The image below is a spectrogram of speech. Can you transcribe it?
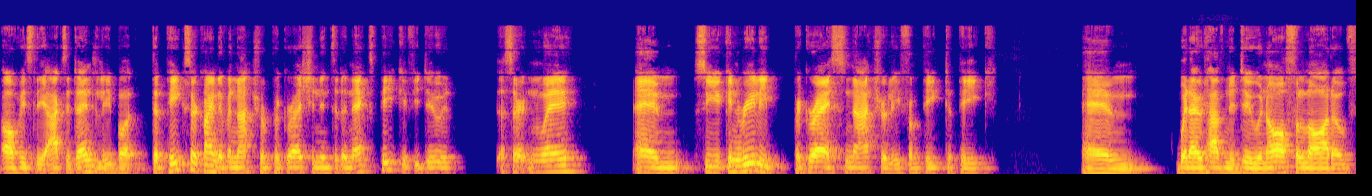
obviously accidentally, but the peaks are kind of a natural progression into the next peak if you do it a certain way. Um, so you can really progress naturally from peak to peak, um, without having to do an awful lot of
